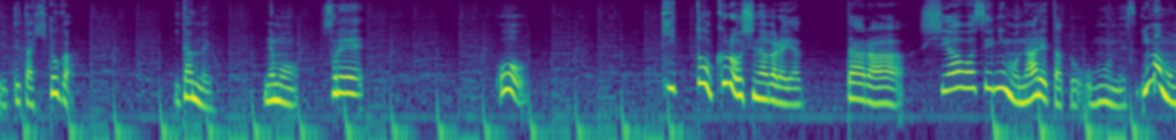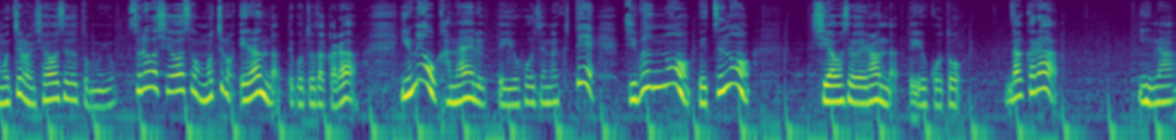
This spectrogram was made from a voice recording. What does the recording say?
言ってた人がいたんだよ。でもそれをきっと苦労しながらやってたら幸せにもなれたと思うんです。今ももちろん幸せだと思うよ。それは幸せをもちろん選んだってことだから夢を叶えるっていう方じゃなくて自分の別の幸せを選んだっていうこと。だからいいなっ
